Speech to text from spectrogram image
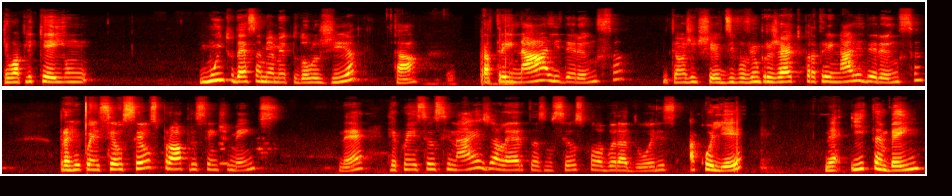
eu apliquei um, muito dessa minha metodologia, tá, para treinar a liderança. Então a gente eu desenvolvi um projeto para treinar a liderança, para reconhecer os seus próprios sentimentos né? Reconhecer os sinais de alertas nos seus colaboradores, acolher, né? E também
